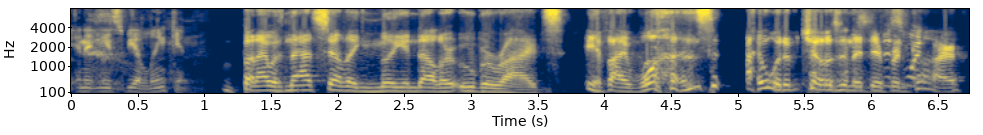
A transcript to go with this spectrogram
to, and it needs to be a Lincoln. But I was not selling million dollar Uber rides. If I was, I would have chosen a This- this different what- car.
